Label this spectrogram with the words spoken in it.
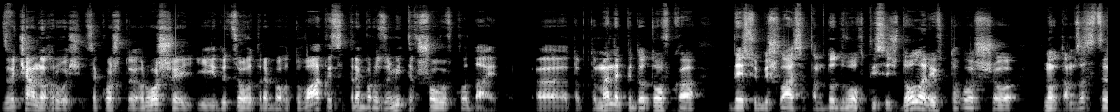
звичайно, гроші. Це коштує грошей, і до цього треба готуватися, треба розуміти, в що ви вкладаєте. Е, тобто, в мене підготовка десь обійшлася там до 2 тисяч доларів, того що ну там за це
